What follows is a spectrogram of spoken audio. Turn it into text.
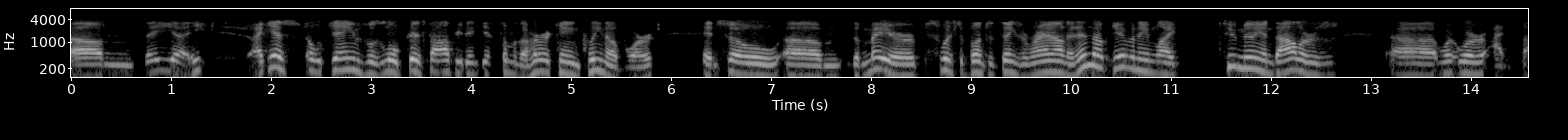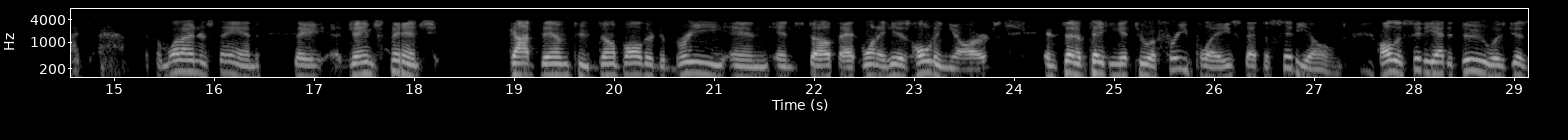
Um, they uh, he, I guess old James was a little pissed off he didn't get some of the hurricane cleanup work. And so um the mayor switched a bunch of things around and ended up giving him like two million dollars uh where, where I, I from what I understand, they James Finch got them to dump all their debris and and stuff at one of his holding yards instead of taking it to a free place that the city owned. All the city had to do was just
